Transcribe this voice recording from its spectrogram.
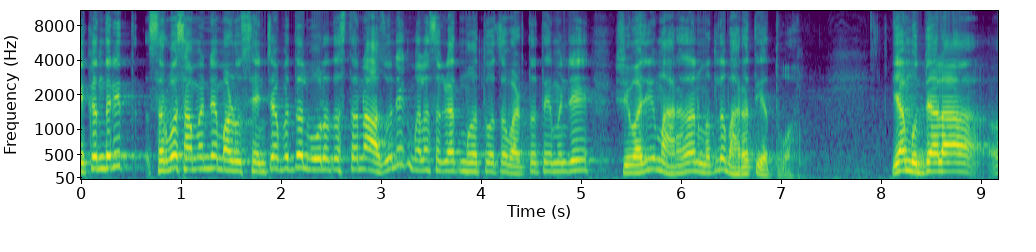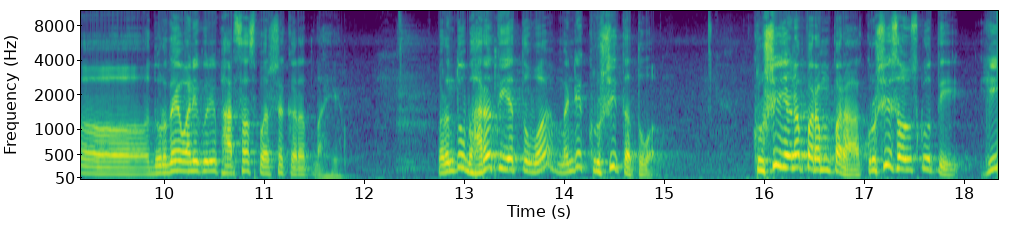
एकंदरीत सर्वसामान्य माणूस यांच्याबद्दल बोलत असताना अजून एक मला सगळ्यात महत्त्वाचं वाटतं ते म्हणजे शिवाजी महाराजांमधलं भारतीयत्व. या मुद्द्याला दुर्दैवाने कुणी फारसा स्पर्श करत नाही. परंतु भारतीयत्व म्हणजे कृषी तत्व कृषीजन परंपरा कृषी संस्कृती ही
